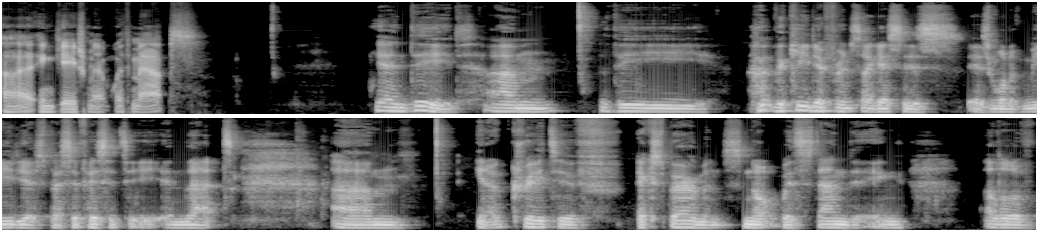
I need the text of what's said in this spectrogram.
uh, engagement with maps? Yeah, indeed. Um, the the key difference, I guess, is is one of media specificity in that, um, you know, creative experiments notwithstanding, a lot of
